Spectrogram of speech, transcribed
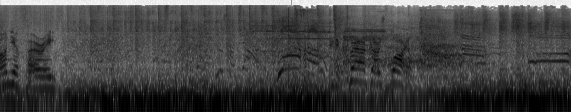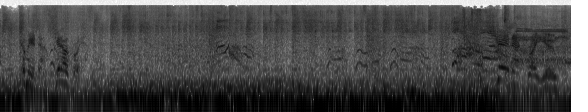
on, you furry! And the crowd goes wild! Come here now, get over it! Get that, Ray, you!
